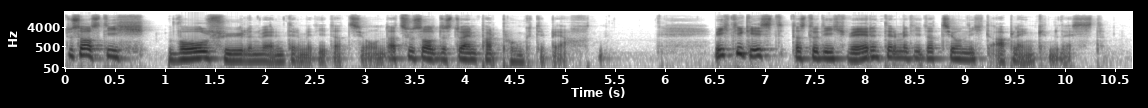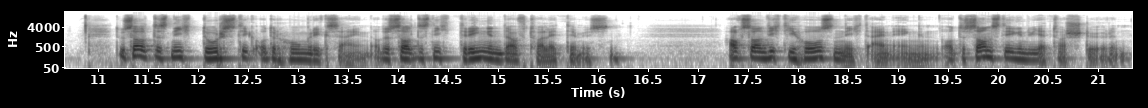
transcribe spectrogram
du sollst dich wohlfühlen während der Meditation. Dazu solltest du ein paar Punkte beachten. Wichtig ist, dass du dich während der Meditation nicht ablenken lässt. Du solltest nicht durstig oder hungrig sein oder solltest nicht dringend auf Toilette müssen. Auch sollen dich die Hosen nicht einengen oder sonst irgendwie etwas stören.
